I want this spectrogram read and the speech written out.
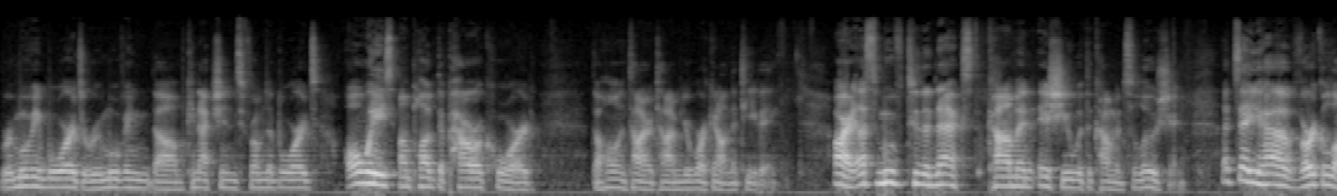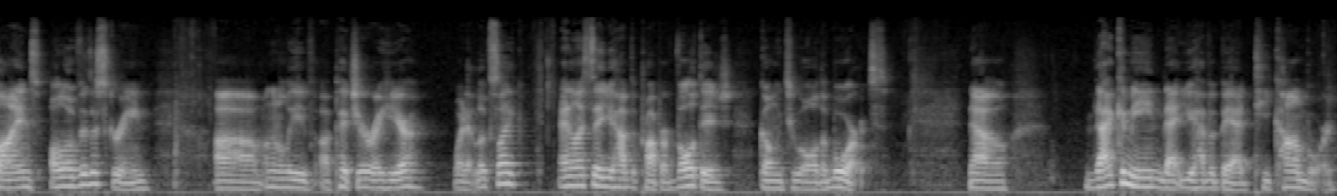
removing boards or removing um, connections from the boards, always unplug the power cord the whole entire time you're working on the TV. All right, let's move to the next common issue with the common solution. Let's say you have vertical lines all over the screen. Um, I'm gonna leave a picture right here, what it looks like. And let's say you have the proper voltage going to all the boards. Now, that can mean that you have a bad TCON board.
